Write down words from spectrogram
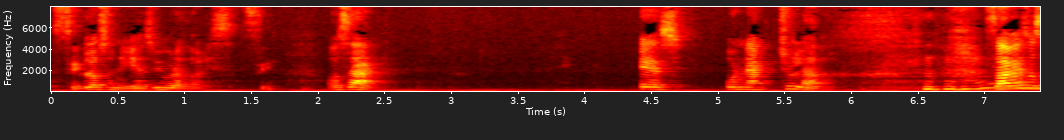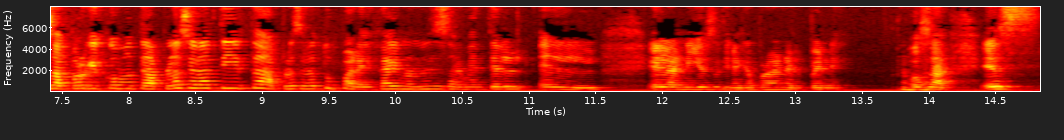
Sí. los anillos vibradores. Sí. O sea, es una chulada. ¿Sabes? O sea, porque como te da placer a ti, te da placer a tu pareja y no necesariamente el, el, el anillo se tiene que poner en el pene. O sea, es,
